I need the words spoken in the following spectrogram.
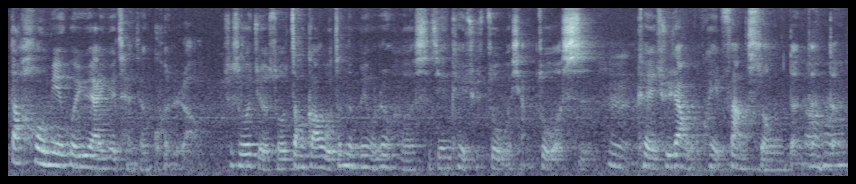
到后面会越来越产生困扰。就是会觉得说，糟糕，我真的没有任何时间可以去做我想做的事，嗯，可以去让我可以放松等等等，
